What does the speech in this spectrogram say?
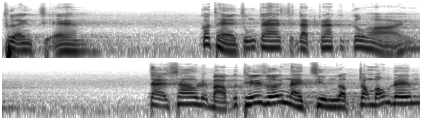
Thưa anh chị em, có thể chúng ta sẽ đặt ra cái câu hỏi Tại sao lại bảo cái thế giới này chìm ngập trong bóng đêm?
